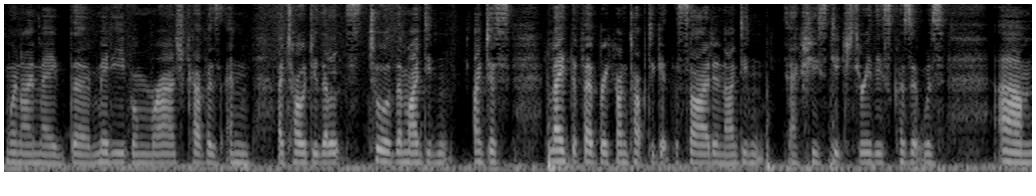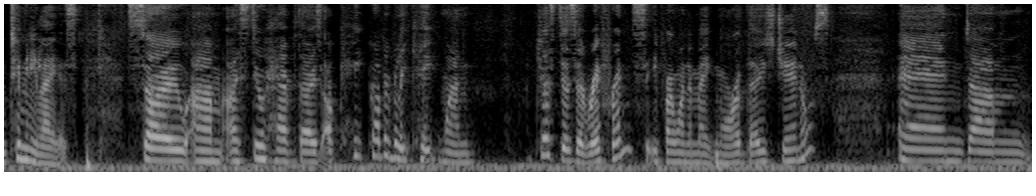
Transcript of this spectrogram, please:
when I made the Medieval Mirage covers and I told you that two of them I didn't, I just laid the fabric on top to get the side and I didn't actually stitch through this because it was um, too many layers. So um, I still have those. I'll keep probably keep one just as a reference if I want to make more of those journals. And um,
